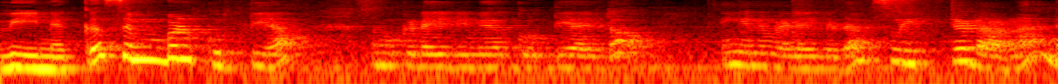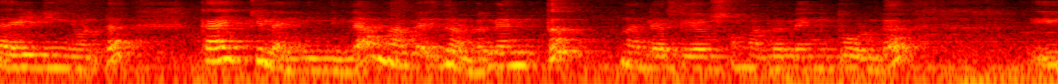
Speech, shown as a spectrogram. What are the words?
വീനക്ക് സിമ്പിൾ കുർത്തിയാണ് നമുക്ക് ഡെയിലി വെയർ കുർത്തിയായിട്ടോ ഇങ്ങനെ വേണമെങ്കിൽ ഇടാം. സ്ലിറ്റഡ് ആണ്. ലൈനിങ് ഉണ്ട്. കൈക്ക് ലൈനിങ് ഇല്ല. നല്ല ഇതുണ്ട്. ലെങ്ത്ത് നല്ല അത്യാവശ്യം നല്ല ലെങ്ത്തും ഉണ്ട്. ഈ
